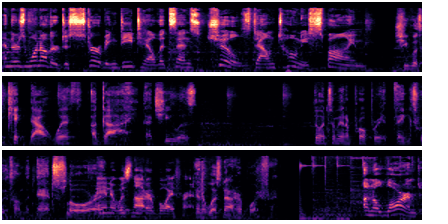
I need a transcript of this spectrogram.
And there's one other disturbing detail that sends chills down Tony's spine. She was kicked out with a guy that she was doing some inappropriate things with on the dance floor. And it was not her boyfriend. and it was not her boyfriend. An alarmed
